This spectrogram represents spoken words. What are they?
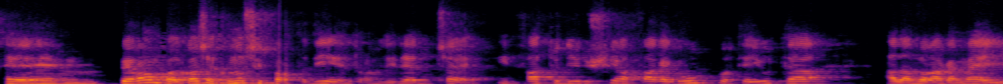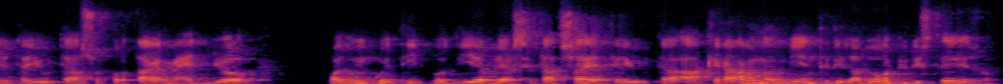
Eh, però è un qualcosa che uno si porta dietro, cioè il fatto di riuscire a fare gruppo ti aiuta a lavorare meglio, ti aiuta a sopportare meglio qualunque tipo di avversità c'è, ti aiuta a creare un ambiente di lavoro più disteso.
